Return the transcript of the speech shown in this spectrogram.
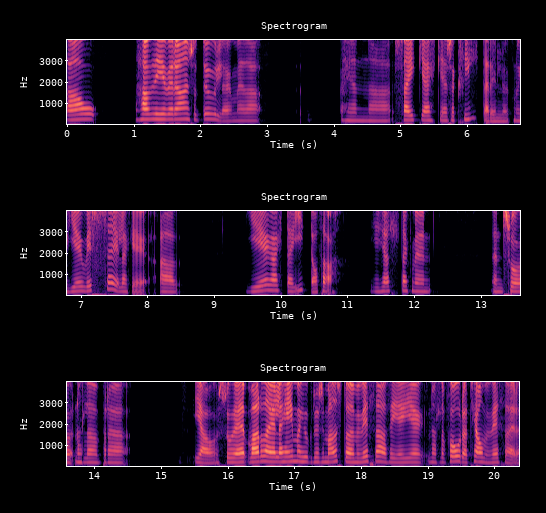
þá hafði ég verið aðeins og dugleg með að hérna sækja ekki þessa kvíldarinnlögn og ég vissi eiginlega ekki að ég ætti að íta á það. Ég held einhvern veginn en svo náttúrulega bara já, svo var það eiginlega heimahjúkur sem aðstofði mig við það því að ég náttúrulega fór að tjá mig við það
